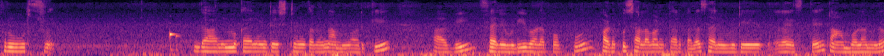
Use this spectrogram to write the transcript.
ఫ్రూట్స్ దానిమ్మకాయలు అంటే ఇష్టం కదండి అమ్మవారికి. అవి సలివిడి వడపప్పు కడుపు చలవంటారు కదా సలివిడి వేస్తే తాంబూలంలో.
